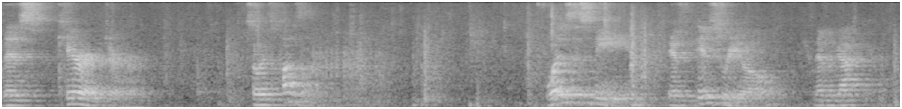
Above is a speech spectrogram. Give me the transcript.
this character. So it's puzzling. What does this mean if Israel never got there?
